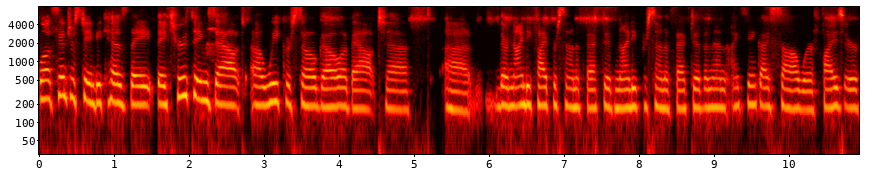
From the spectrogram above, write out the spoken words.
Well, it's interesting because they they threw things out a week or so ago about uh, uh, they're ninety five percent effective, ninety percent effective, and then I think I saw where Pfizer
